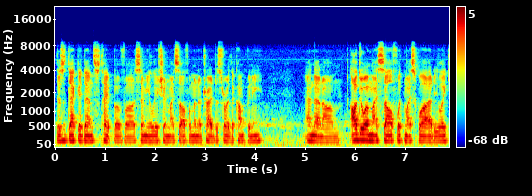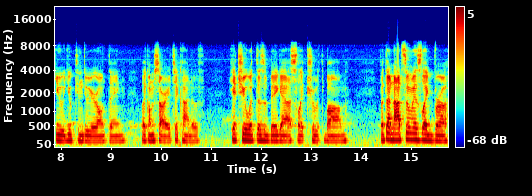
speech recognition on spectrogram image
this Deca-Dence type of uh, simulation myself. I'm gonna try to destroy the company, and then um, I'll do it myself with my squad. Like you, you can do your own thing. Like I'm sorry to kind of hit you with this big ass like truth bomb, But then Natsume is like, bruh,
